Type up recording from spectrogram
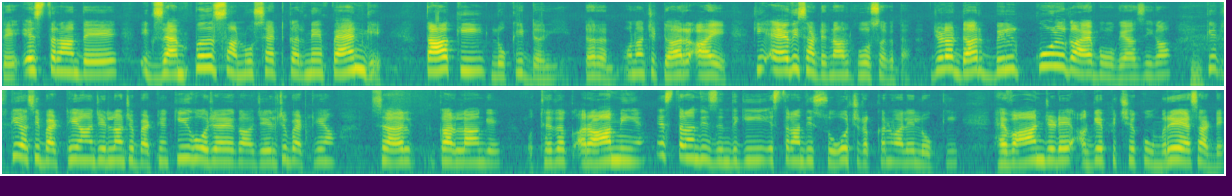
ਤੇ ਇਸ ਤਰ੍ਹਾਂ ਦੇ ਐਗਜ਼ਾਮਪਲ ਸਾਨੂੰ ਸੈੱਟ ਕਰਨੇ ਪੈਣਗੇ। ਤਾਂ ਕਿ ਲੋਕੀ ਡਰੀਏ ਡਰਨ। ਉਹਨਾਂ 'ਚ ਡਰ ਆਏ ਕਿ ਇਹ ਵੀ ਸਾਡੇ ਨਾਲ ਹੋ ਸਕਦਾ। ਜਿਹੜਾ ਡਰ ਬਿਲਕੁਲ ਗਾਇਬ ਹੋ ਗਿਆ ਸੀਗਾ ਕਿ ਕਿ ਅਸੀਂ ਬੈਠੇ ਹਾਂ ਜੇਲ੍ਹਾਂ 'ਚ ਬੈਠੇ ਹਾਂ ਕੀ ਹੋ ਜਾਏਗਾ? ਜੇਲ੍ਹ 'ਚ ਬੈਠੇ ਹਾਂ ਸੈਲ ਕਰ ਲਾਂਗੇ। ਉੱਥੇ ਤੱਕ ਆਰਾਮ ਹੀ ਹੈ। ਇਸ ਤਰ੍ਹਾਂ ਦੀ ਜ਼ਿੰਦਗੀ ਇਸ ਤਰ੍ਹਾਂ ਦੀ ਸੋਚ ਰੱਖਣ ਵਾਲੇ ਲੋਕੀ ਹੈਵਾਨ ਜਿਹੜੇ ਅੱਗੇ ਪਿੱਛੇ ਘੁੰਮ ਰਹੇ ਆ ਸਾਡੇ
